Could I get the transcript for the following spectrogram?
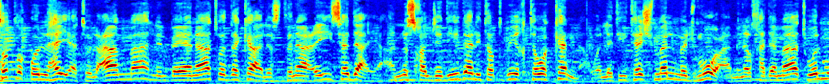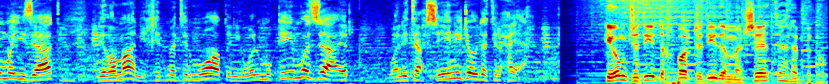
تطلق الهيئة العامة للبيانات والذكاء الاصطناعي سدايا النسخة الجديدة لتطبيق توكلنا والتي تشمل مجموعة من الخدمات والمميزات لضمان خدمة المواطن والمقيم والزائر ولتحسين جودة الحياة. يوم جديد أخبار جديدة من شئت أهلا بكم.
